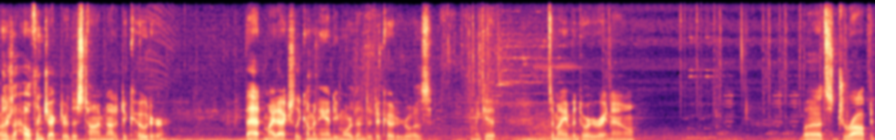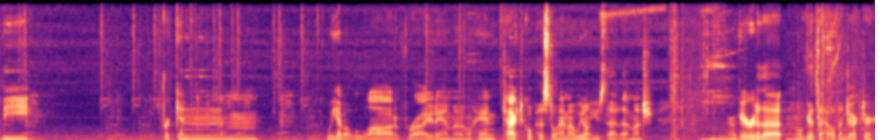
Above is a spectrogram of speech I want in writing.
Oh, there's a health injector this time, not a decoder. That might actually come in handy more than the decoder was. Let me get to my inventory right now. Let's drop the frickin' we have a lot of riot ammo and tactical pistol ammo. We don't use that that much. We'll get rid of that and we'll get the health injector.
